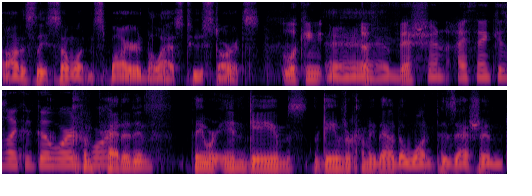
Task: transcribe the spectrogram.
honestly somewhat inspired the last two starts. Looking And- efficient, I think is like a good word for it. Competitive. They were in games. The games were coming down to one possession.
